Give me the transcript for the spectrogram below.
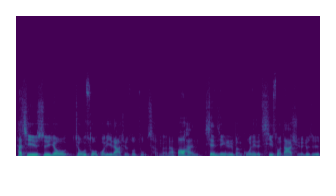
它其实是由九所国立大学所组成的，那包含现今日本国内的七所大学，就是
